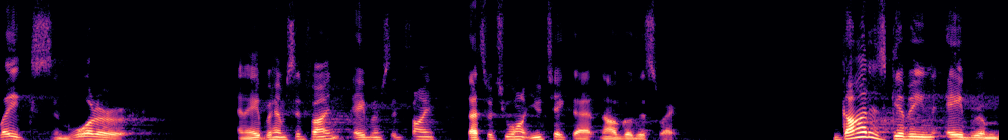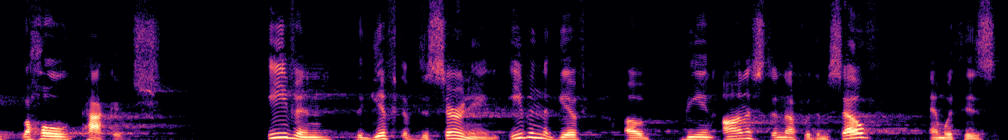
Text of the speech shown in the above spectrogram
lakes and water and Abraham said, Fine. Abraham said, Fine. That's what you want. You take that, and I'll go this way. God is giving Abram the whole package, even the gift of discerning, even the gift of being honest enough with himself and with his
